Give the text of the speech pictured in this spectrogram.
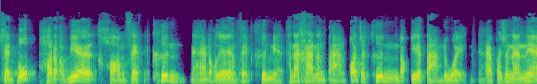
เสร็จปุ๊บพอดอกเบี้ยของเฟดขึ้นนะฮะดอกเบี้ยของเฟดขึ้นเนี่ยธนาคารต่างๆ ก็จะขึ้นดอกเบี้ยตามด้วยนะครับเพราะฉะนั้นเนี่ย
